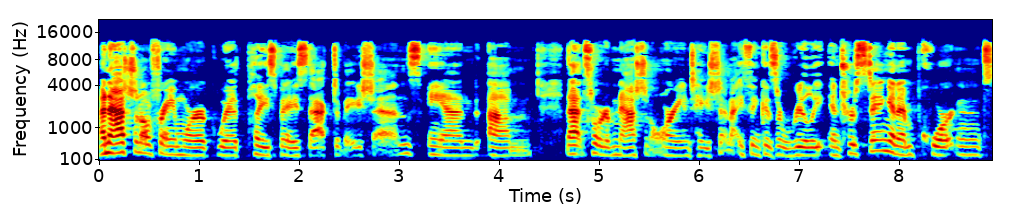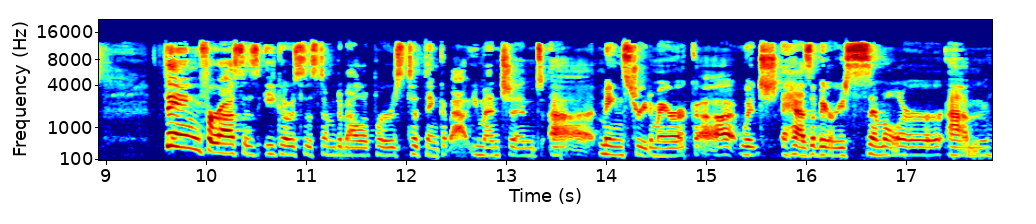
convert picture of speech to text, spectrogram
a national framework with place based activations and um, that sort of national orientation, I think, is a really interesting and important thing for us as ecosystem developers to think about. You mentioned uh, Main Street America, which has a very similar um,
